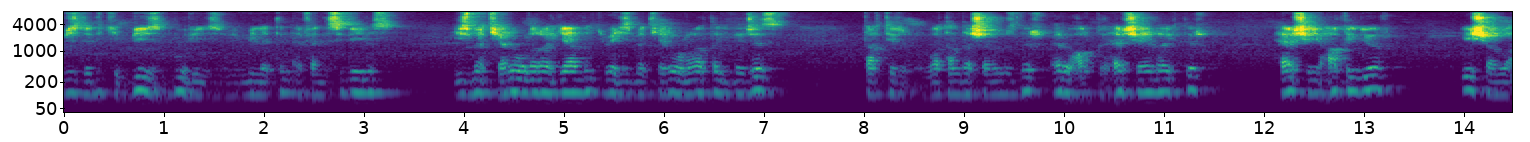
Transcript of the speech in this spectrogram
biz dedik ki biz bu milletin efendisi değiliz hizmetkarı olarak geldik ve hizmetkarı olarak da gideceğiz. Takdir vatandaşlarımızdır. Ero halkı her şeye layıktır. Her şeyi hak ediyor. İnşallah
